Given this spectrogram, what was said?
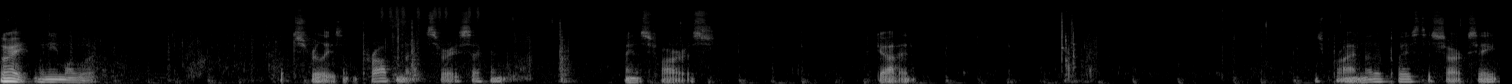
Alright, we need more wood which really isn't a problem at this very second. I mean, as far as got it. There's probably another place the sharks ate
